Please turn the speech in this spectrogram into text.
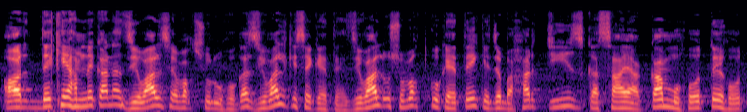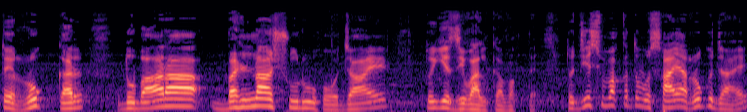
اور دیکھیں، ہم نے کہا نا، زوال سے وقت شروع ہوگا۔ زوال کسے کہتے ہیں؟ زوال اس وقت کو کہتے ہیں کہ جب ہر چیز کا سایہ کم ہوتے ہوتے رک کر دوبارہ بڑھنا شروع ہو جائے۔ تو یہ زوال کا وقت ہے۔ تو جس وقت وہ سایہ رک جائے،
